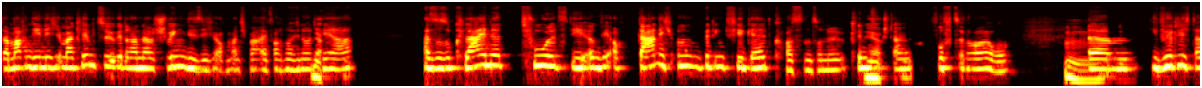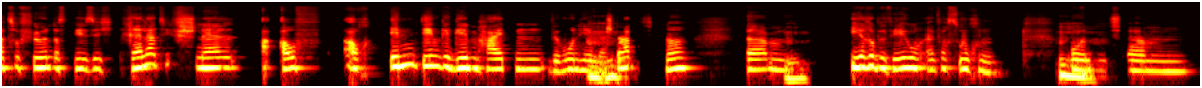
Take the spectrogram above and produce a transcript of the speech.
Da machen die nicht immer Klimmzüge dran, da schwingen die sich auch manchmal einfach nur hin und ja. her. Also so kleine Tools, die irgendwie auch gar nicht unbedingt viel Geld kosten. So eine Klimmzugstange ja. 15 Euro. Mhm. Ähm, die wirklich dazu führen, dass die sich relativ schnell auf, auch in den Gegebenheiten, wir wohnen hier mhm. in der mhm. Stadt, ne, ähm, mhm. ihre Bewegung einfach suchen. Mhm. Und ähm,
